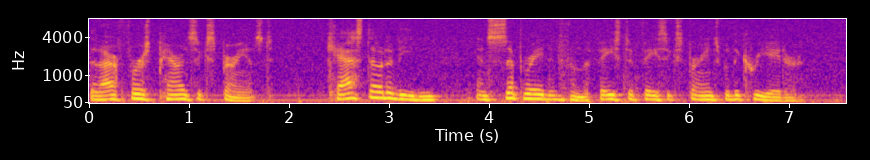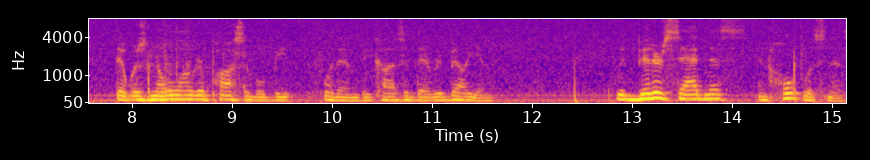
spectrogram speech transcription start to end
that our first parents experienced, cast out of Eden and separated from the face to face experience with the Creator that was no longer possible be- for them because of their rebellion. With bitter sadness and hopelessness,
